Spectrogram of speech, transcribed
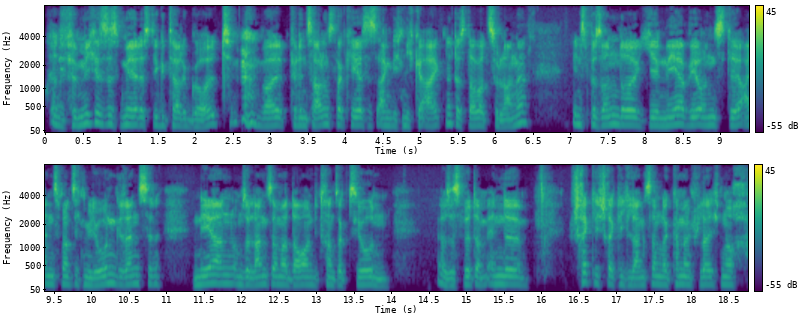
Also für mich ist es mehr das digitale Gold, weil für den Zahlungsverkehr ist es eigentlich nicht geeignet, das dauert zu lange. Insbesondere je näher wir uns der 21 Millionen Grenze nähern, umso langsamer dauern die Transaktionen. Also es wird am Ende schrecklich, schrecklich langsam. Da kann man vielleicht noch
